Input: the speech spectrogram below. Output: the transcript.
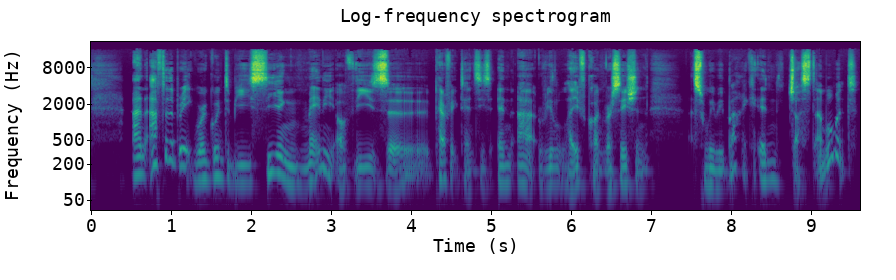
And after the break, we're going to be seeing many of these uh, perfect tenses in a real life conversation. So we'll be back in just a moment.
